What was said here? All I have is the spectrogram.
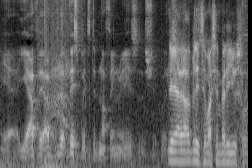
Yeah, yeah. I've, I've, this blitz did nothing really. This is a shit blitz. Yeah, that blitz wasn't very useful.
